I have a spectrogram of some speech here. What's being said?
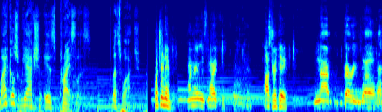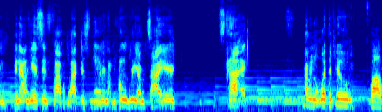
Michael's reaction is priceless. Let's watch. What's your name? My name is Michael. How's your day? Not very well. I've been out here since five o'clock this morning. I'm hungry. I'm tired. It's hot. I don't know what to do. Wow.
